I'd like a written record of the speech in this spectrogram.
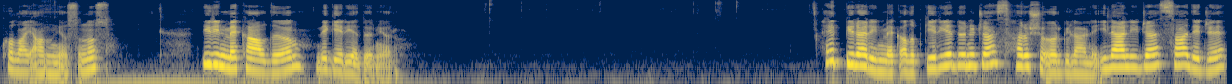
kolay anlıyorsunuz Bir ilmek aldım ve geriye dönüyorum. Hep birer ilmek alıp geriye döneceğiz. Haroşa örgülerle ilerleyeceğiz. Sadece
